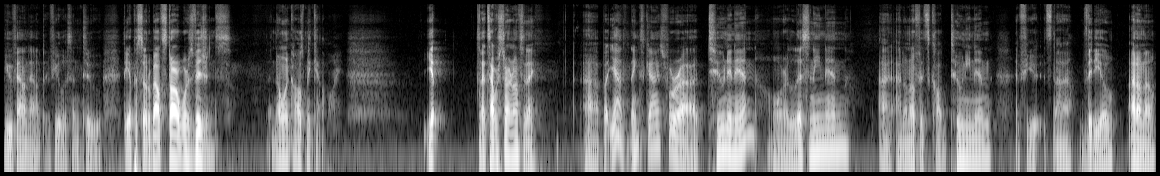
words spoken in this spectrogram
you found out if you listened to the episode about Star Wars Visions. That no one calls me cowboy. Yep, that's how we're starting off today. Uh, but yeah, thanks guys for uh, tuning in or listening in. I, I don't know if it's called tuning in. If you, it's not a video. I don't know.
